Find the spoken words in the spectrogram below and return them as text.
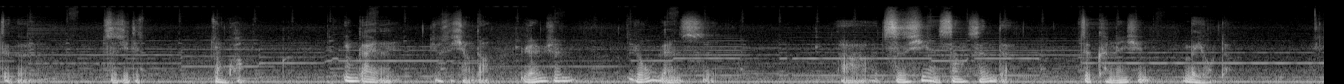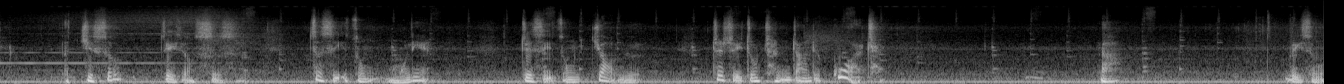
这个自己的状况，应该呢，就是想到人生。永远是啊，直线上升的，这可能性没有的。接受这种事实，这是一种磨练，这是一种教育，这是一种成长的过程。那为什么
